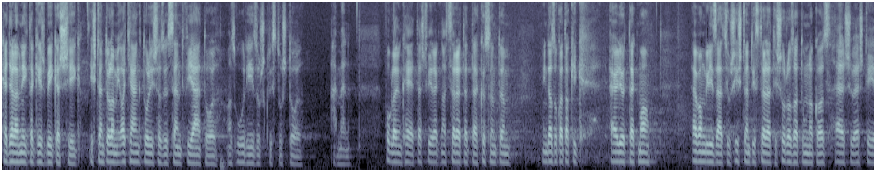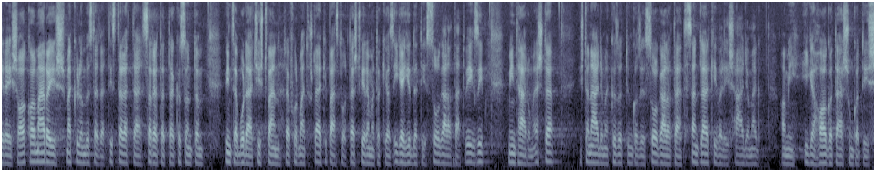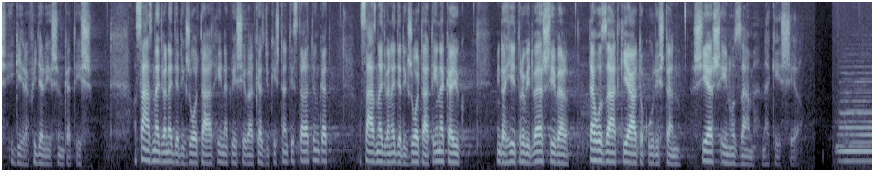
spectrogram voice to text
Kegyelem néktek és békesség Istentől, ami atyánktól és az ő szent fiától, az Úr Jézus Krisztustól. Amen. Foglaljunk helyet, testvérek, nagy szeretettel köszöntöm mindazokat, akik eljöttek ma evangelizációs istentiszteleti sorozatunknak az első estére és alkalmára is megkülönböztetett tisztelettel, szeretettel köszöntöm Vince Bodács István, református lelkipásztor testvéremet, aki az ige hirdetés szolgálatát végzi mindhárom este. Isten áldja meg közöttünk az ő szolgálatát, szent lelkével és áldja meg a mi ige hallgatásunkat is, igére figyelésünket is. A 141. Zsoltár éneklésével kezdjük Isten tiszteletünket. A 141. Zsoltárt énekeljük, mind a hét rövid versével. Te hozzád kiáltok, Úristen, siess én hozzám, ne késsél. thank you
